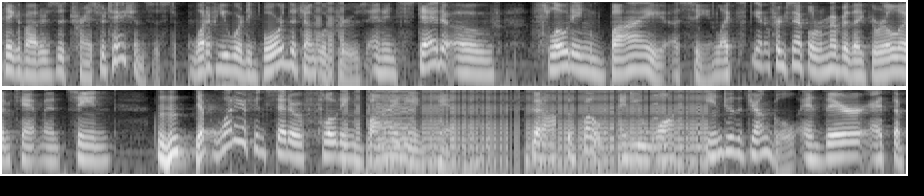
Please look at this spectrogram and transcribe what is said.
think about it as a transportation system? What if you were to board the Jungle Cruise and instead of floating by a scene, like, you know, for example, remember that gorilla encampment scene? Mm-hmm. Yep. What if instead of floating by the encampment, got off the boat and you walked into the jungle, and there at the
